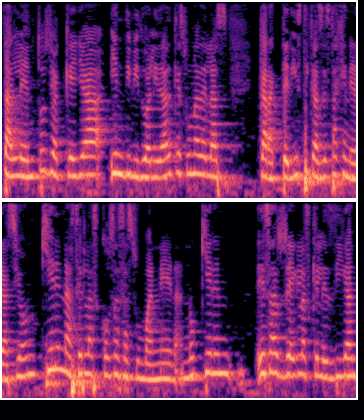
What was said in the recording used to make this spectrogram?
talentos y aquella individualidad que es una de las características de esta generación, quieren hacer las cosas a su manera, no quieren esas reglas que les digan,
